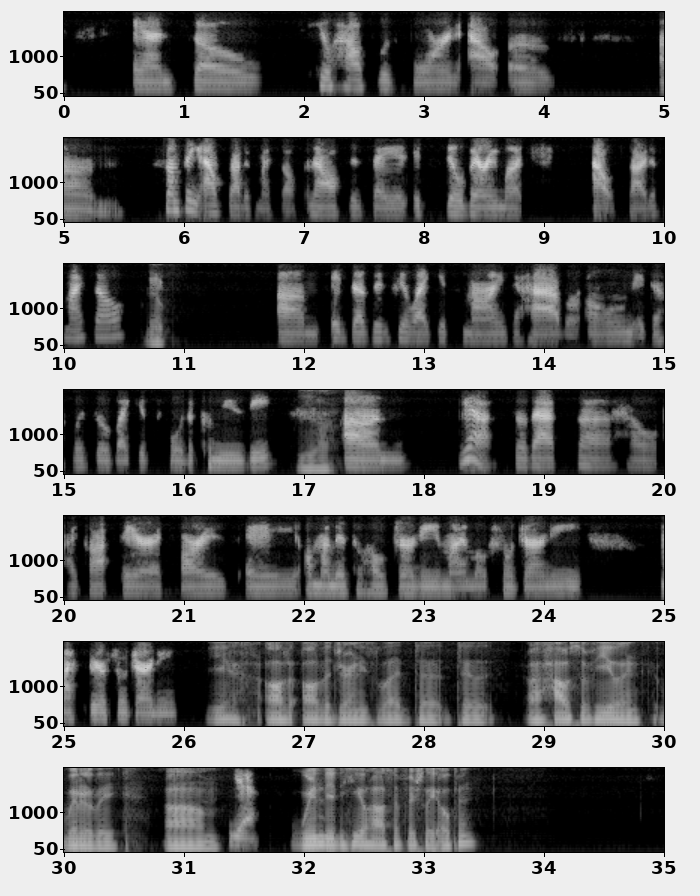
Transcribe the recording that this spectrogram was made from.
And so Heal House was born out of um, something outside of myself. And I often say it, it's still very much outside of myself. Yep. Um, it doesn't feel like it's mine to have or own. It definitely feels like it's for the community. Yeah. Um, yeah, so that's uh, how I got there as far as a on my mental health journey, my emotional journey, my spiritual journey. Yeah, all the, all the journeys led to to a house of healing, literally. Um, yeah. When did Heal House officially open?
